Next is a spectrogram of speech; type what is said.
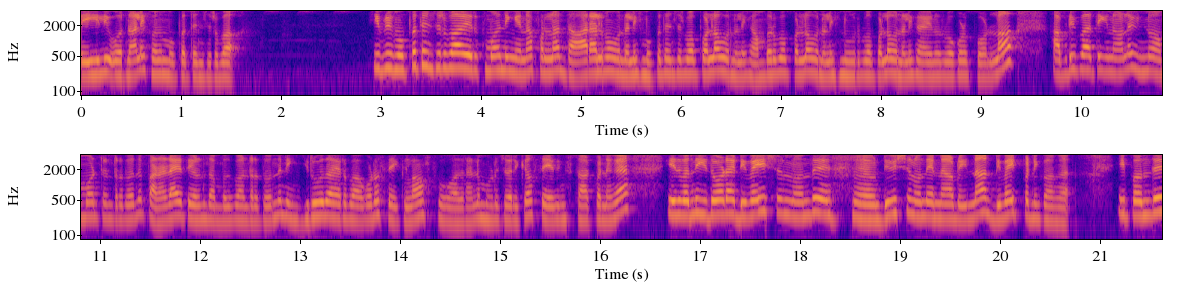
டெய்லி ஒரு நாளைக்கு வந்து முப்பத்தஞ்சு ரூபா. இப்படி முப்பத்தஞ்சு ரூபா இருக்கும்போது நீங்கள் என்ன பண்ணலாம்? தாராளமாக ஒரு நாளைக்கு முப்பத்தஞ்சு ரூபா போடலாம் ஒரு நாளைக்கு ஐம்பது ரூபா போடலாம் ஒரு நாளைக்கு நூறுரூபா போடலாம் ஒரு நாளைக்கு ஐநூறுரூவா கூட போடலாம். அப்படி பார்த்தீங்கனாலும் இன்னும் அமௌண்ட்ன்றது வந்து பன்னெண்டாயிரத்தி எழுநூற்றம்பது ரூபான்றது வந்து நீங்கள் இருபதாயிரம் ரூபா கூட சேர்க்கலாம். ஸோ அதனால் முடிஞ்ச வரைக்கும் சேவிங் ஸ்டார்ட் பண்ணுங்கள் இது வந்து இதோட டிவைஷன் வந்து டிவிஷன் வந்து என்ன அப்படின்னா டிவைட் பண்ணிக்கோங்க. இப்போ வந்து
